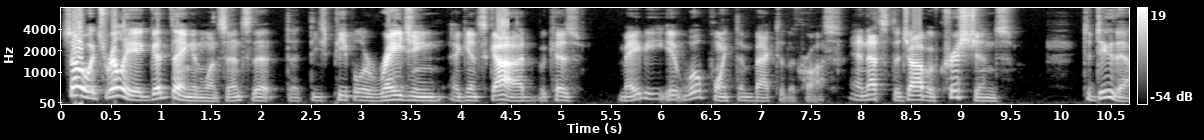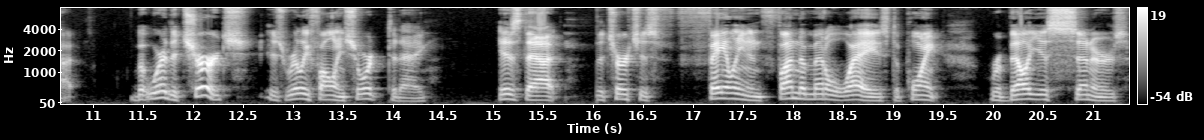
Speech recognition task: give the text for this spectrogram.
So it's really a good thing in one sense that that these people are raging against God because maybe it will point them back to the cross, and that's the job of Christians to do that. But where the church is really falling short today is that the church is failing in fundamental ways to point rebellious sinners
